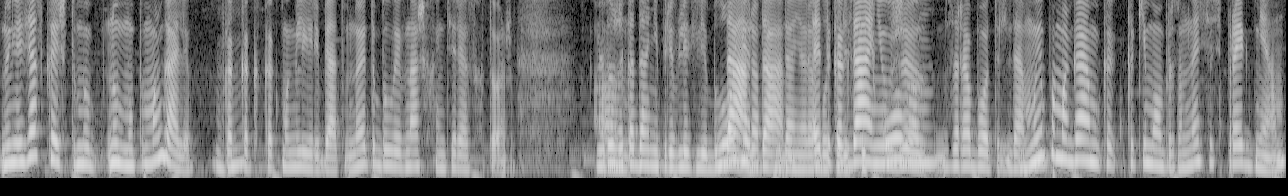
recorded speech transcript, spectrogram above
ну, нельзя сказать, что мы, ну, мы помогали, как, как, как могли ребятам, но это было и в наших интересах тоже. Но это уже когда они привлекли блогеров, да, когда они работали Это когда они уже заработали, да. Mm-hmm. Мы помогаем как, каким образом? У нас есть проект дня.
